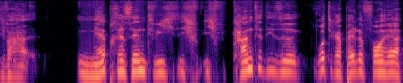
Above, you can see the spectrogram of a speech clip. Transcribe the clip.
die war mehr präsent, wie ich, ich, ich kannte diese Rote Kapelle vorher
